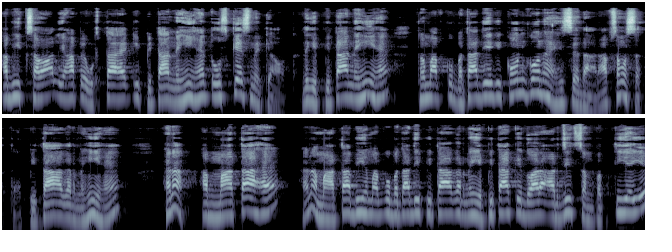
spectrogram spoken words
अब एक सवाल यहाँ पे उठता है कि पिता नहीं है तो उस केस में क्या होता है? देखिए, पिता नहीं है तो हम आपको बता दिए कि कौन कौन है हिस्सेदार, आप समझ सकते हैं। पिता अगर नहीं है है ना? अब माता है है ना? माता भी हम आपको बता दिए, पिता अगर नहीं है, पिता के द्वारा अर्जित संपत्ति है ये।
